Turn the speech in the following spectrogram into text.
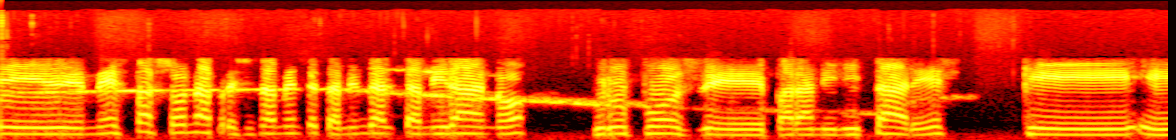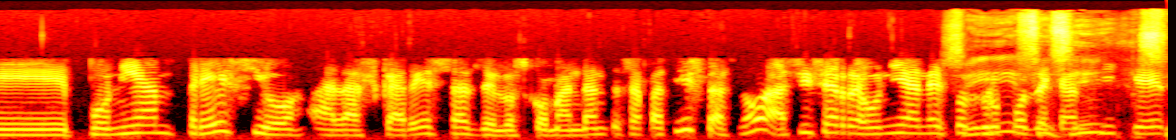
eh, en esta zona precisamente también de Altamirano, grupos de paramilitares que eh, ponían precio a las cabezas de los comandantes zapatistas, ¿no? Así se reunían esos grupos de caciques,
